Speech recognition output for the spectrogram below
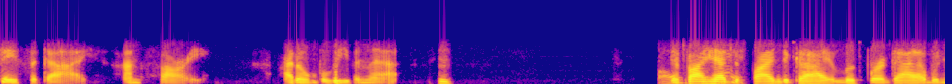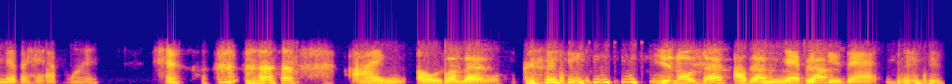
chase a guy. I'm sorry. I don't believe in that. If I had to find a guy and look for a guy, I would never have one. I'm old Well, that- school. You know, that's I would that's never that's, do that.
